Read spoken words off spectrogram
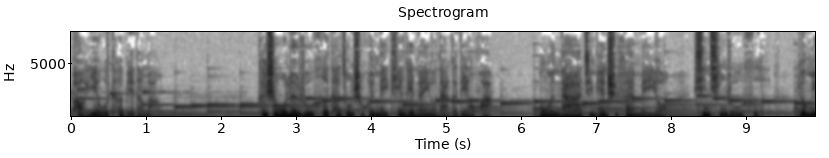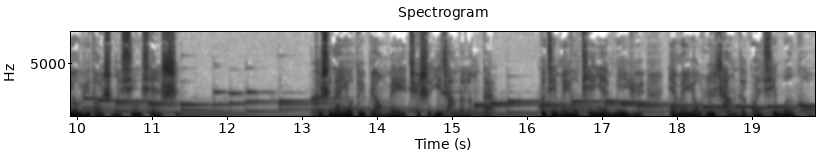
跑业务，特别的忙。可是无论如何，她总是会每天给男友打个电话，问问他今天吃饭没有，心情如何，有没有遇到什么新鲜事。可是男友对表妹却是异常的冷淡，不仅没有甜言蜜语，也没有日常的关心问候，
